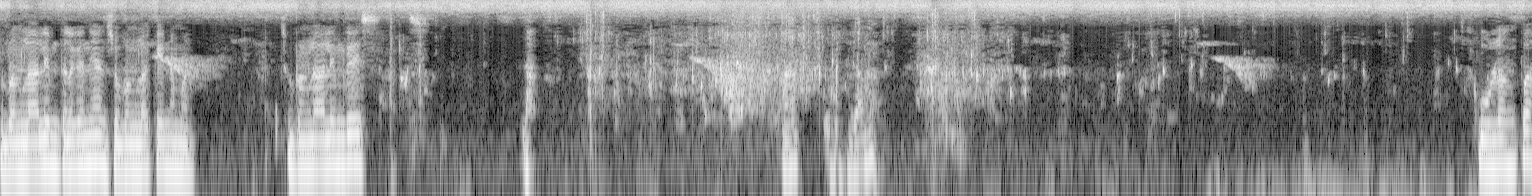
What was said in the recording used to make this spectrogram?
Sobrang lalim talaga niyan. Sobrang laki naman. Sobrang lalim guys. Ha? Gamo. Kulang pa.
